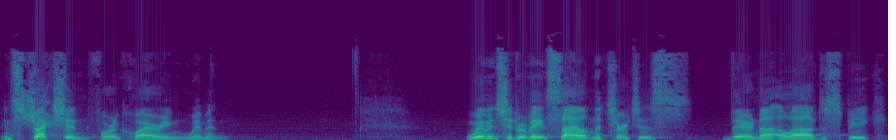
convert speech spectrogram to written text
instruction for inquiring women. Women should remain silent in the churches. They are not allowed to speak,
